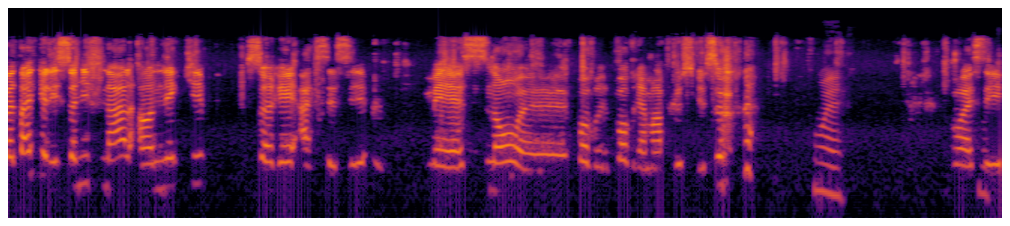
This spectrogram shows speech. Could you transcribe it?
Peut-être que les semi-finales en équipe seraient accessibles, mais sinon, euh, pas, pas vraiment plus que ça. ouais. Ouais, c'est,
